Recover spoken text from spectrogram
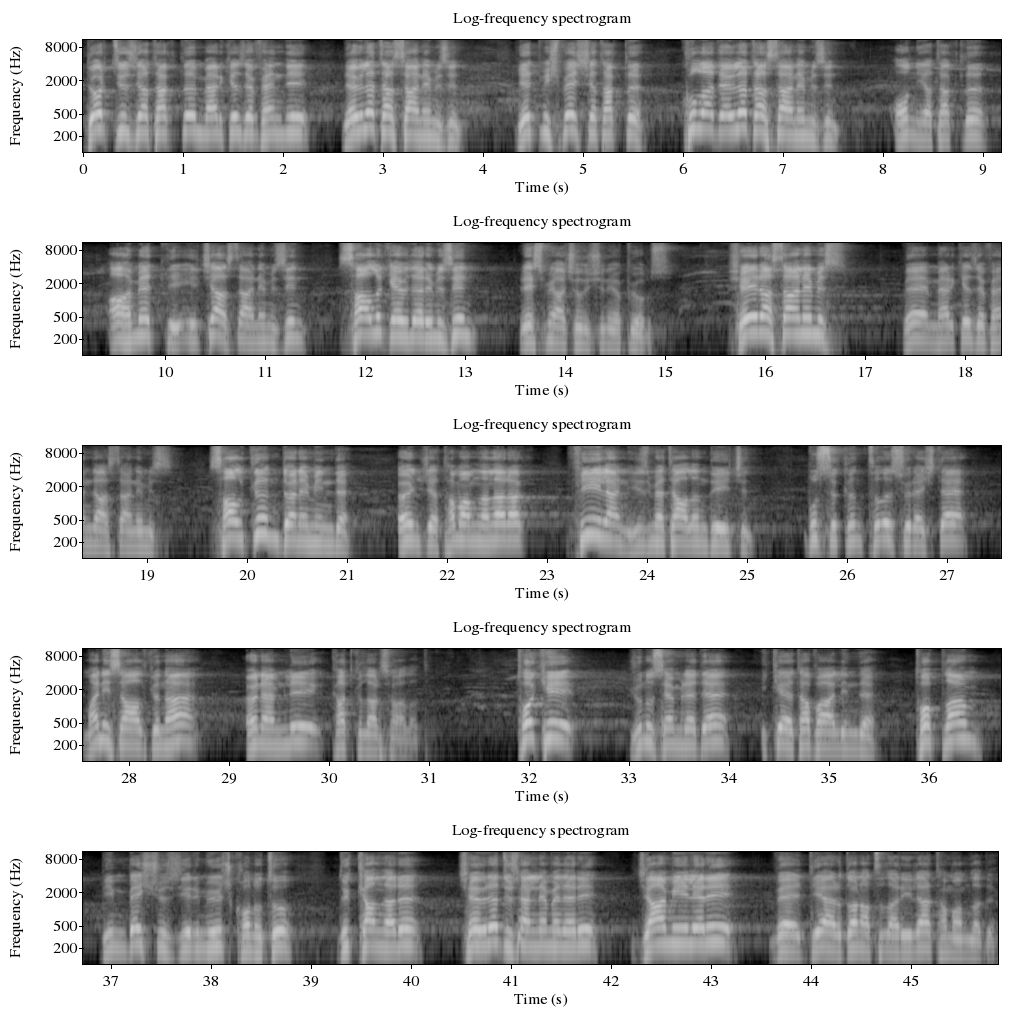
400 yataklı Merkez Efendi Devlet Hastanemizin, 75 yataklı Kula Devlet Hastanemizin, 10 yataklı Ahmetli İlçe Hastanemizin, sağlık evlerimizin resmi açılışını yapıyoruz. Şehir hastanemiz ve Merkez Efendi Hastanemiz salgın döneminde önce tamamlanarak fiilen hizmete alındığı için bu sıkıntılı süreçte Manisa halkına önemli katkılar sağladı. TOKİ Yunus Emre'de iki etap halinde toplam 1523 konutu, dükkanları, çevre düzenlemeleri, camileri ve diğer donatılarıyla tamamladı.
